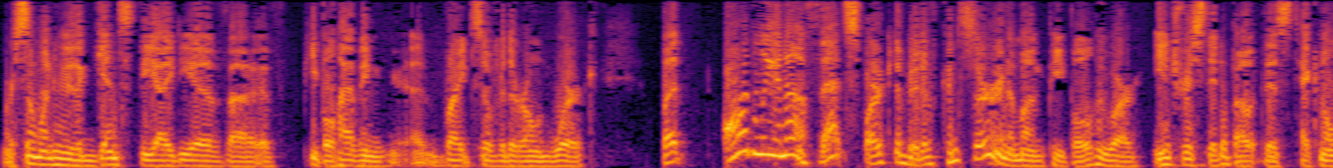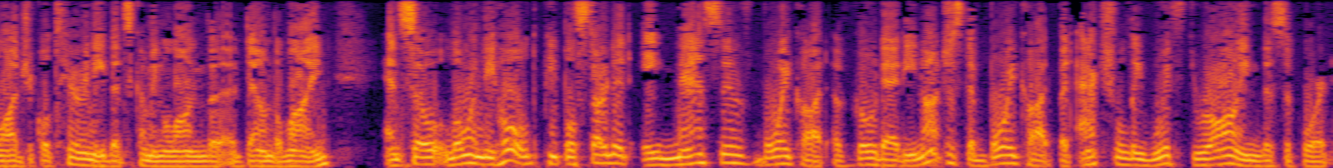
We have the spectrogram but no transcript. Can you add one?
or someone who's against the idea of, uh, of people having uh, rights over their own work. But oddly enough, that sparked a bit of concern among people who are interested about this technological tyranny that's coming along the, down the line. And so, lo and behold, people started a massive boycott of GoDaddy, not just a boycott, but actually withdrawing the support.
